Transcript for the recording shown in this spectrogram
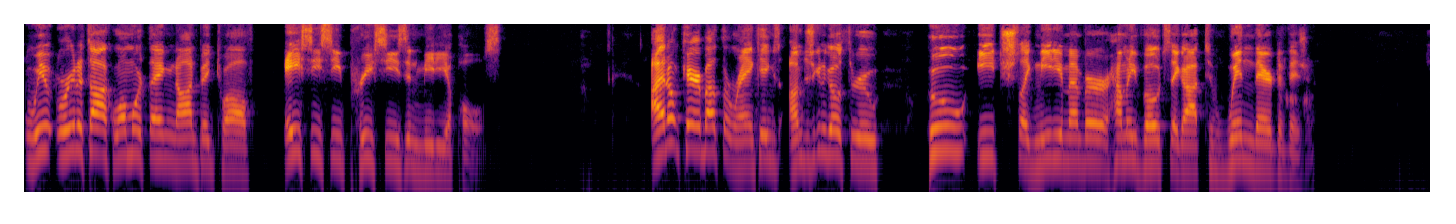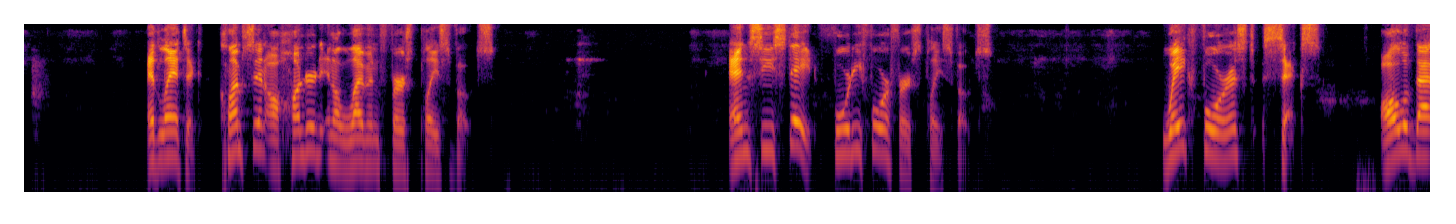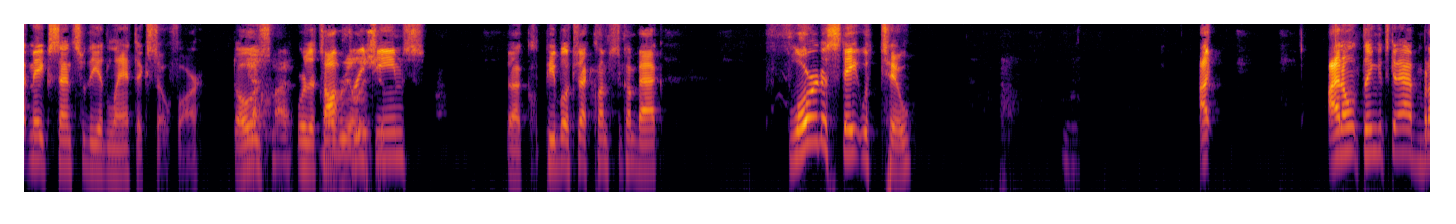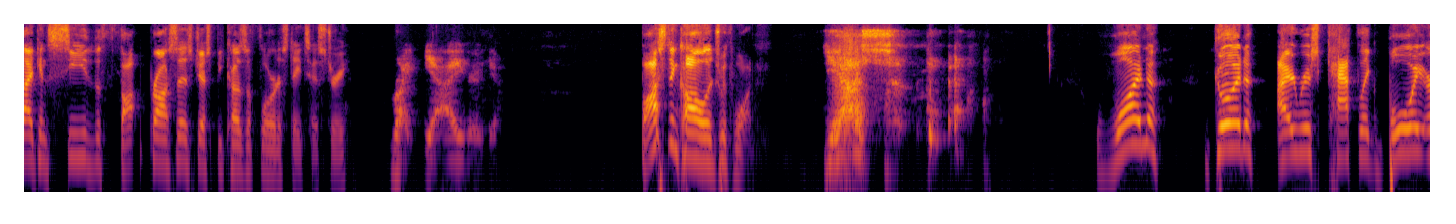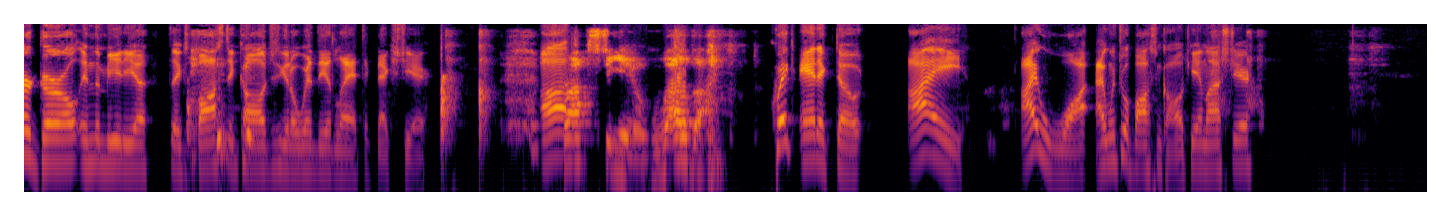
we, we're going to talk one more thing non Big 12 ACC preseason media polls. I don't care about the rankings. I'm just going to go through who each like media member, how many votes they got to win their division. Atlantic, Clemson 111 first place votes. NC State 44 first place votes. Wake Forest 6. All of that makes sense for the Atlantic so far. Those yeah, were the top 3 issue. teams. Uh, people expect Clemson to come back. Florida State with 2. I don't think it's gonna happen, but I can see the thought process just because of Florida State's history. Right. Yeah, I agree with you. Boston College with one. Yes. one good Irish Catholic boy or girl in the media thinks Boston College is going to win the Atlantic next year. Uh, Props to you. Well done. quick anecdote: I I wa- I went to a Boston College game last year.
